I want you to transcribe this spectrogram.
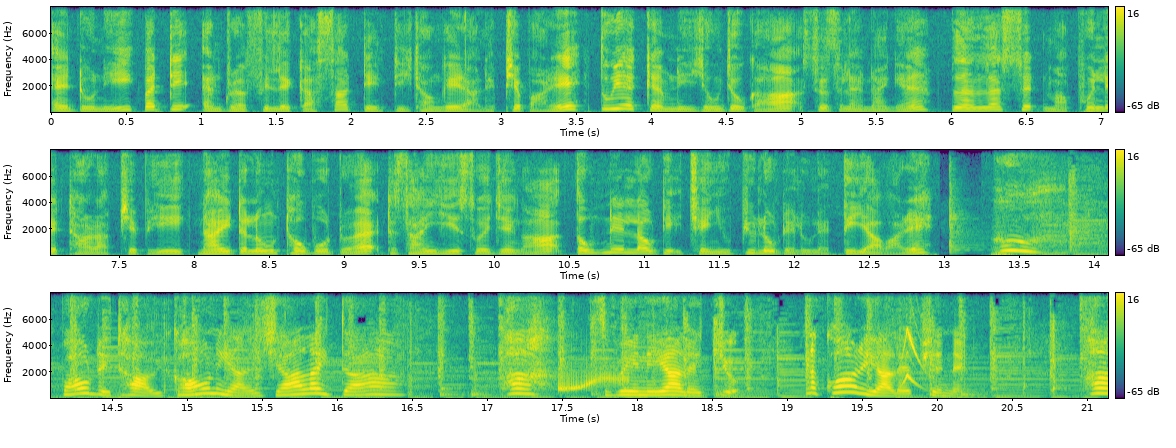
အန်တိုနီ Petit Andre Philip ကစတင်တည်ထောင်ခဲ့တာလည်းဖြစ်ပါတယ်သူ့ရဲ့ company ရုံးချုပ်ကဆွစ်ဇာလန်နိုင်ငံ Planlessit မှာဖွင့်လှစ်ထားတာဖြစ်ပြီးနိုင်တလုံးထုတ်ဖို့အတွက်ဒီဇိုင်းရေးဆွဲခြင်းက3နှစ်လောက်ထိအချိန်ယူပြုလုပ်တယ်လို့လည်းသိရပါတယ်ဟူးဘောက်တွေထားပြီးခေါင်းနေရတယ်ရားလိုက်တာဟာစပင်းနေရလဲကျွတ် နှစ်ခွားတွေကလည်းဖြစ်နေဟာ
